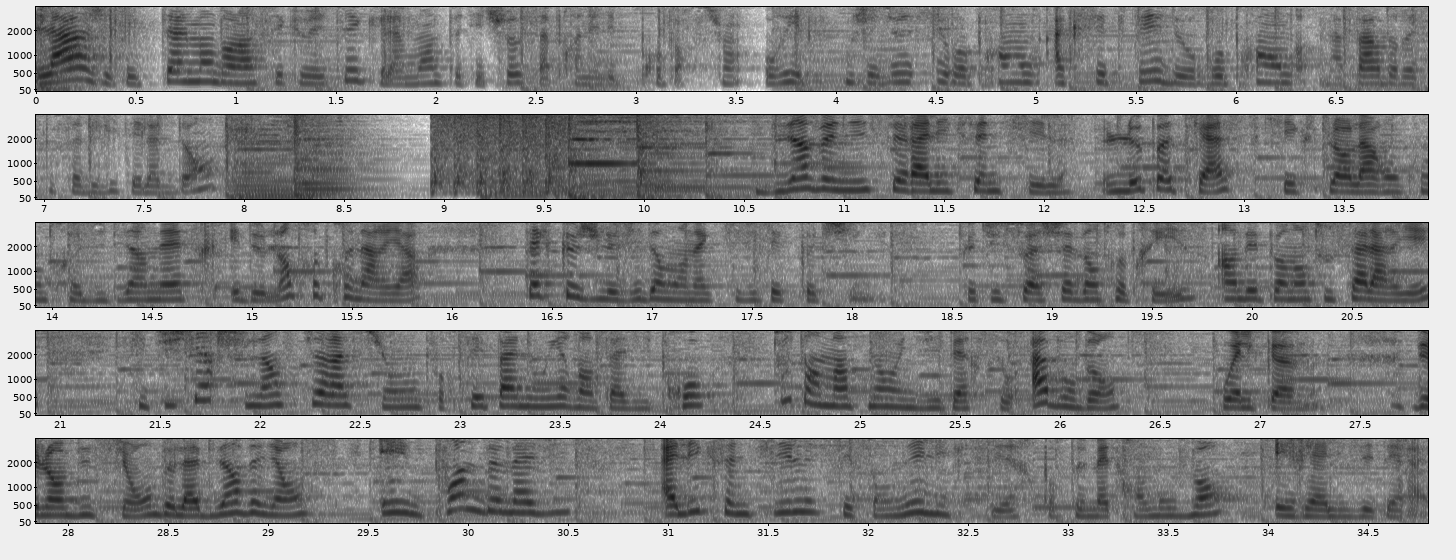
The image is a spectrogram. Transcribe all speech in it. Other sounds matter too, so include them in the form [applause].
Là, j'étais tellement dans l'insécurité que la moindre petite chose, ça prenait des proportions horribles. J'ai dû aussi reprendre, accepter de reprendre ma part de responsabilité là-dedans. Bienvenue sur Alix Chill, le podcast qui explore la rencontre du bien-être et de l'entrepreneuriat tel que je le vis dans mon activité de coaching. Que tu sois chef d'entreprise, indépendant ou salarié, si tu cherches l'inspiration pour t'épanouir dans ta vie pro tout en maintenant une vie perso abondante, welcome De l'ambition, de la bienveillance et une pointe de magie. Alix Chill, c'est ton élixir pour te mettre en mouvement et réaliser tes rêves.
